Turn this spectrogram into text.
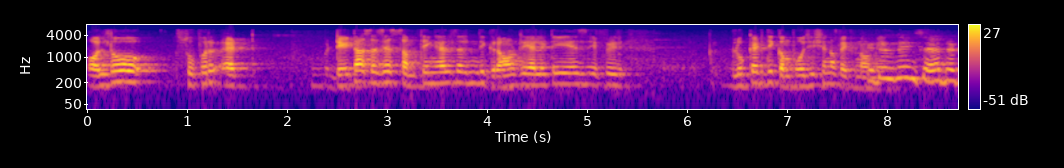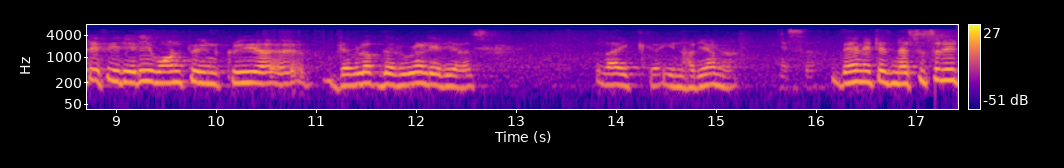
although super at data suggests something else, and the ground reality is if we look at the composition of It economy. is being said that if we really want to increase, uh, develop the rural areas, like uh, in Haryana, Yes, sir. then it is necessary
